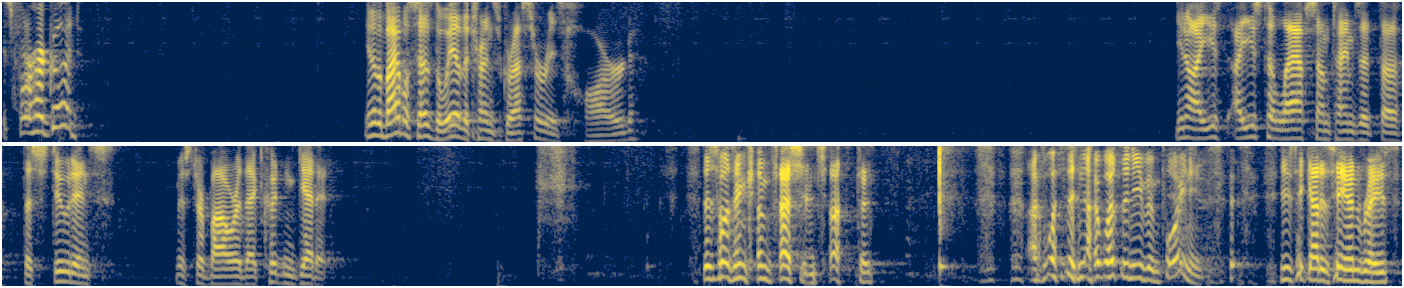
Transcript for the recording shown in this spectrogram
It's for our good. You know, the Bible says the way of the transgressor is hard. You know, I used, I used to laugh sometimes at the, the students, Mr. Bauer, that couldn't get it. this wasn't confession, Justin. I wasn't, I wasn't even pointing. He's got his hand raised.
